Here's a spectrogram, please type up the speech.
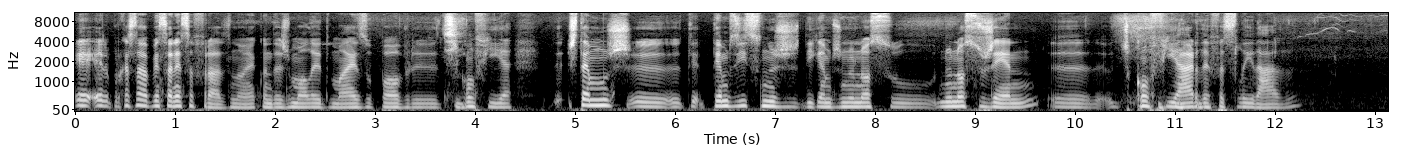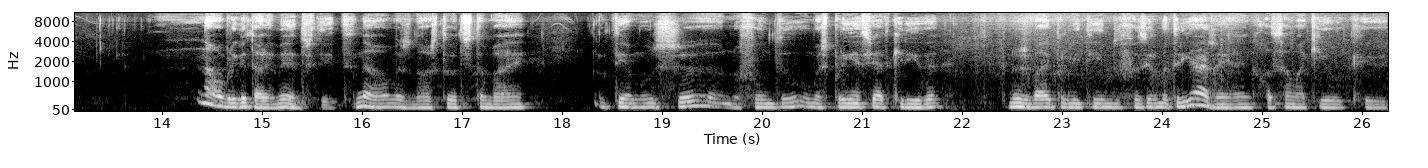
É, é, por acaso estava a pensar nessa frase, não é? Quando a esmola é demais, o pobre desconfia. Sim. Estamos, uh, temos isso, nos, digamos, no nosso, no nosso gene, uh, desconfiar da facilidade? Não obrigatoriamente, Tito, não, mas nós todos também temos, uh, no fundo, uma experiência adquirida nos vai permitindo fazer uma triagem em relação àquilo que,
